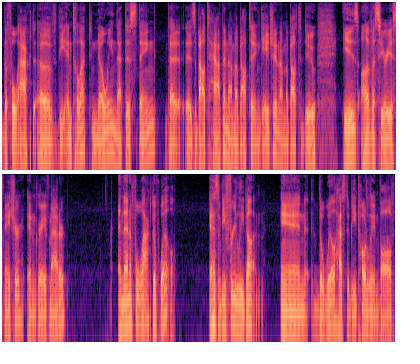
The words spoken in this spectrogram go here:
The full act of the intellect knowing that this thing that is about to happen i'm about to engage in i'm about to do is of a serious nature and grave matter. And then a full act of will it has to be freely done and the will has to be totally involved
